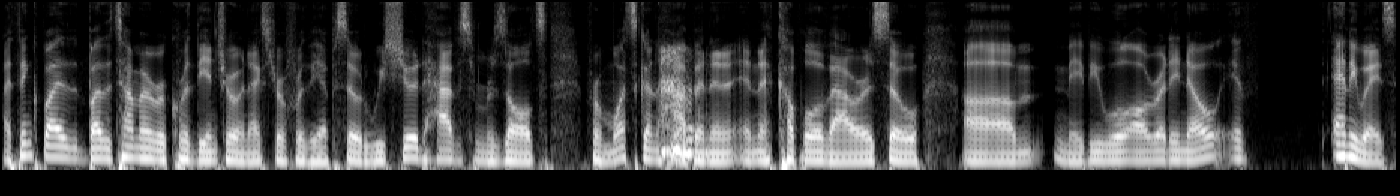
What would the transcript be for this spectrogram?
I think by by the time I record the intro and extra for the episode, we should have some results from what's going to happen in, in a couple of hours. So um, maybe we'll already know if. Anyways,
